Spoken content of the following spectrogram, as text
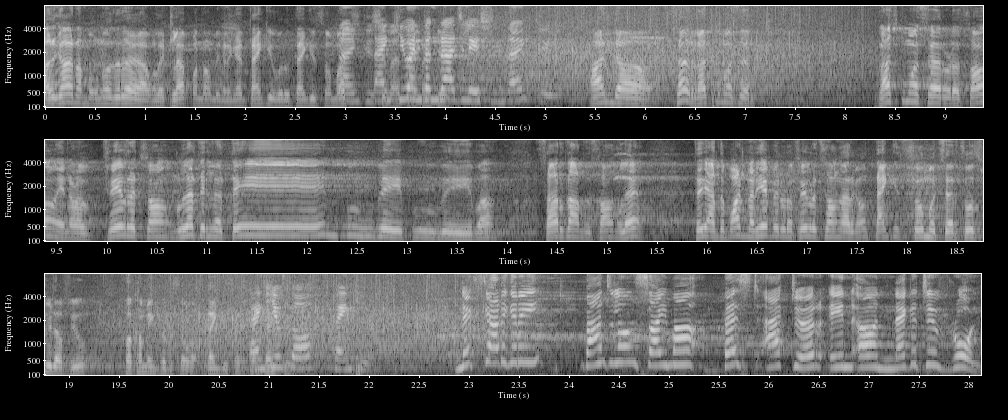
அதுக்காக நம்ம இன்னொரு தடவை அவங்களை கிளாப் பண்ணோம் அப்படின்னு நினைக்கிறேன். தேங்க்யூ வரும் thank you so much thank you Thank you and congratulations. Thank you and sir Rajkumar sir Rajkumar சாரோட சாங் என்னோட ஃபேவரட் சாங் உங்களுக்கு தான் தெரியல தேன் பூவே பூவே வா. சார் தான் அந்த சாங்கில் தெரியும் அந்த பாட்டு நிறைய பேரோட ஃபேவரட் சாங்காக இருக்கும். Thank you so much sir so sweet of you for coming for this over thank you sir Thank you, sir. Thank you. Category Saima Best Actor in a Negative Role.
